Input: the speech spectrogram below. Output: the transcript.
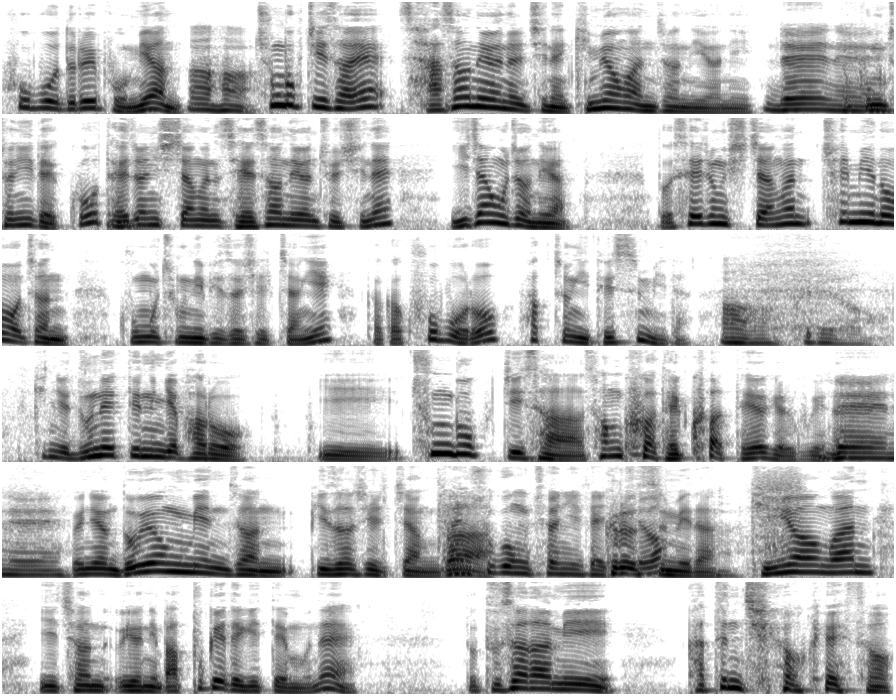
후보들을 보면 아하. 충북지사에 4선 의원을 지낸 김영환 전 의원이 네네. 공천이 됐고 대전시장은 재선 의원 출신의 이장우 전 의원 또 세종시장은 최민호 전 국무총리 비서실장이 각각 후보로 확정이 됐습니다. 아 그래요. 특히 이제 눈에 띄는 게 바로 이 충북지사 선거가 될 것 같아요 결국에는. 네네. 왜냐하면 노영민 전 비서실장과 수공천이 됐죠. 그렇습니다. 김영환 이 전 의원이 맞붙게 되기 때문에 또 두 사람이 같은 지역에서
